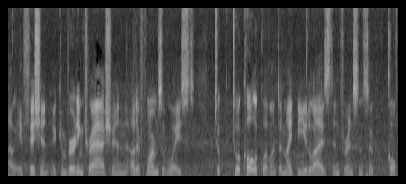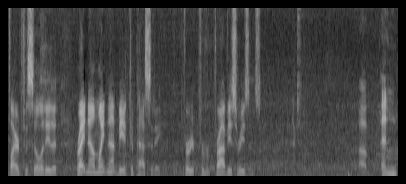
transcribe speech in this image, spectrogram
uh, efficient at converting trash and other forms of waste to, to a coal equivalent that might be utilized in, for instance, a coal fired facility that right now might not be at capacity for, for, for obvious reasons. Excellent. Uh, and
